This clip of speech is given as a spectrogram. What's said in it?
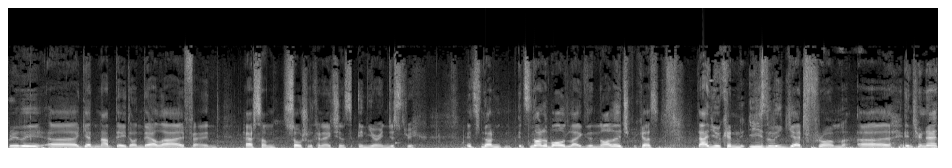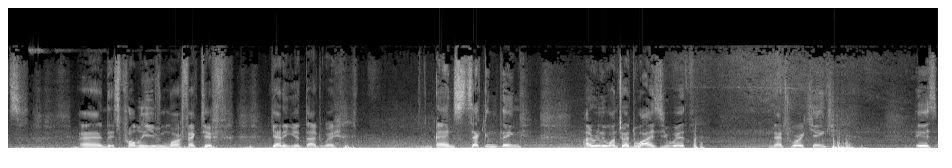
really uh, get an update on their life and have some social connections in your industry. It's not it's not about like the knowledge because that you can easily get from uh, internet and it's probably even more effective getting it that way. And second thing I really want to advise you with networking is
